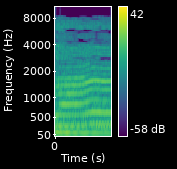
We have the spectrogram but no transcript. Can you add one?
time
